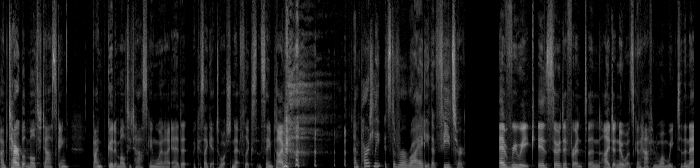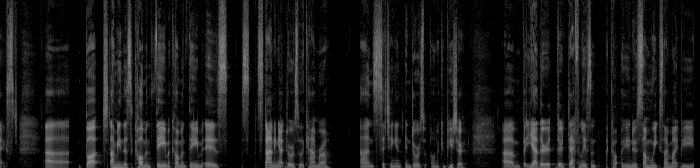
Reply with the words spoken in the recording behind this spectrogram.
I'm terrible at multitasking, but I'm good at multitasking when I edit because I get to watch Netflix at the same time. and partly it's the variety that feeds her. Every week is so different, and I don't know what's going to happen one week to the next. Uh, but I mean, there's a common theme. A common theme is standing outdoors with a camera and sitting in, indoors on a computer. Um, but yeah, there there definitely isn't. A, you know, some weeks I might be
